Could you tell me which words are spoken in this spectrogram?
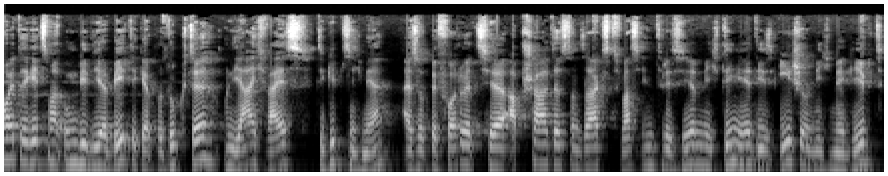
Heute geht's mal um die Diabetiker-Produkte und ja, ich weiß, die gibt's nicht mehr. Also bevor du jetzt hier abschaltest und sagst, was interessieren mich Dinge, die es eh schon nicht mehr gibt,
